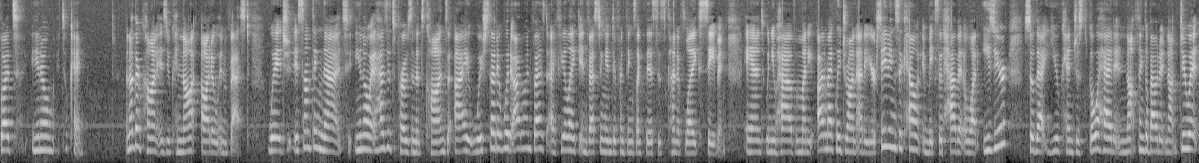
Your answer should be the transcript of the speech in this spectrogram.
but you know, it's okay. Another con is you cannot auto invest which is something that, you know, it has its pros and its cons. I wish that it would auto invest. I feel like investing in different things like this is kind of like saving. And when you have money automatically drawn out of your savings account, it makes the habit a lot easier so that you can just go ahead and not think about it, not do it.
